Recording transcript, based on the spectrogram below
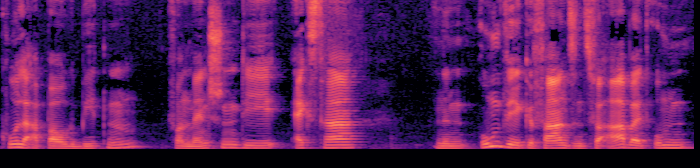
Kohleabbaugebieten, von Menschen, die extra einen Umweg gefahren sind zur Arbeit, um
